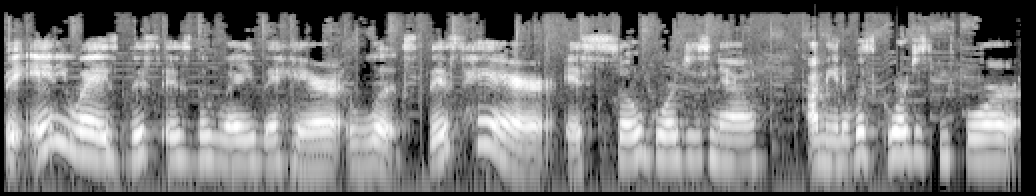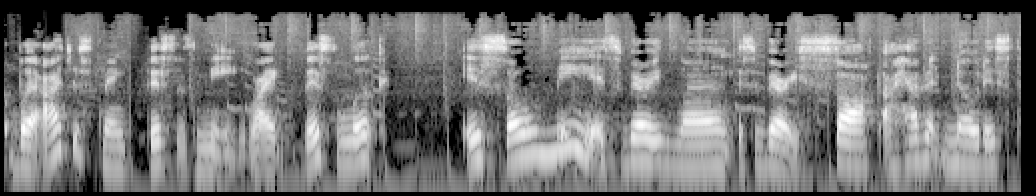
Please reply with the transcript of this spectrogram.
but anyways, this is the way the hair looks. This hair is so gorgeous now. I mean, it was gorgeous before, but I just think this is me. Like this look is so me. It's very long. It's very soft. I haven't noticed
